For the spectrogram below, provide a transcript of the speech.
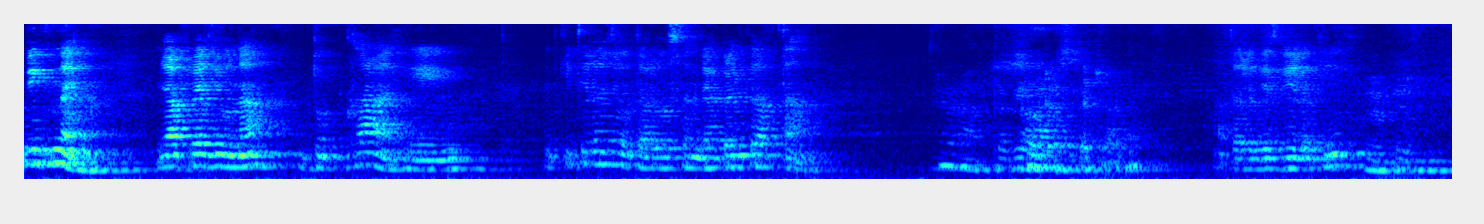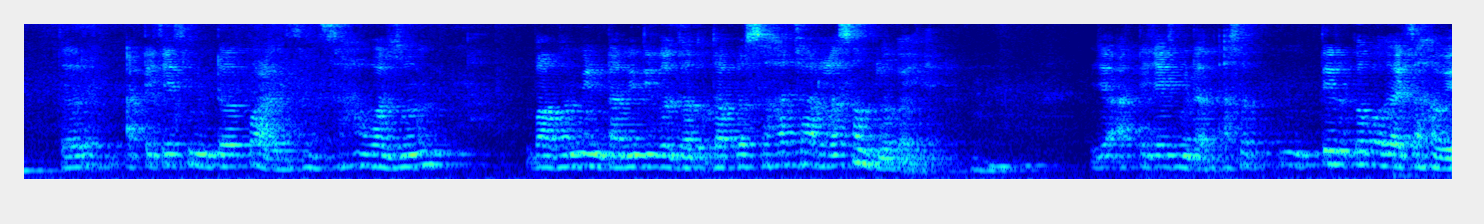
विघ्न आहे. म्हणजे आपल्या जीवनात दुःख आहे. कितीला जेवता रोज? संध्याकाळी का आता आता लगेच गेलं की? तर अठ्ठेचाळीस मिनटं पाळायचं. सहा वाजून बावन्न मिनिटांनी दिवस जात होता. आपलं सहा चारला संपलं पाहिजे. म्हणजे अठ्ठेचाळीस मिनिटात. असं तिरकं बघायचं हवे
